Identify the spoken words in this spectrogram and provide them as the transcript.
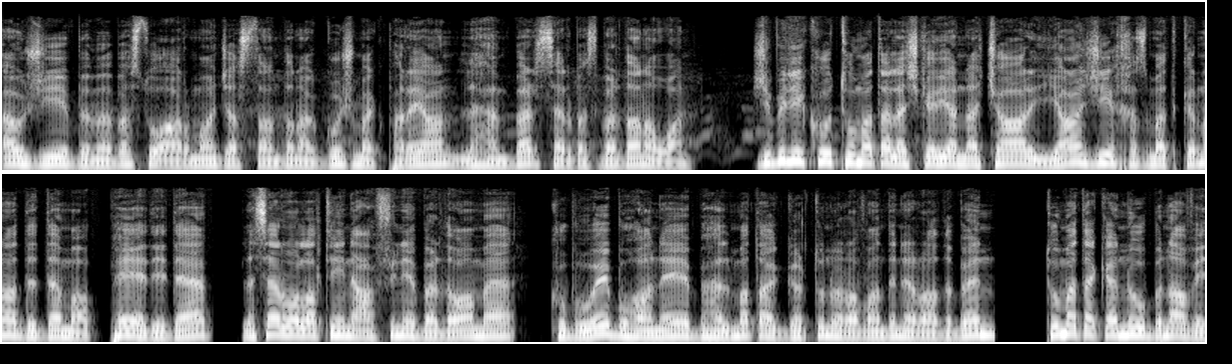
Ew jî bi mebest û armanca standina goşmek pereyan li hember serbestberdana wan. Ji bilî ku tometa leşkeriya neçar yan jî xizmetkirina di dema PYD'ê de li ser welatiyên Efrînê berdewam e ku bi wê buhaneyê bi helmeta girtin û revandinê radibin, tometeke nû bi navê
